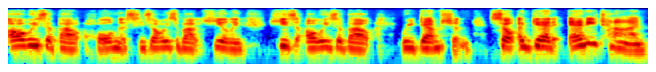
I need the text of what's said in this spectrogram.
always about wholeness. He's always about healing. He's always about redemption. So again, anytime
